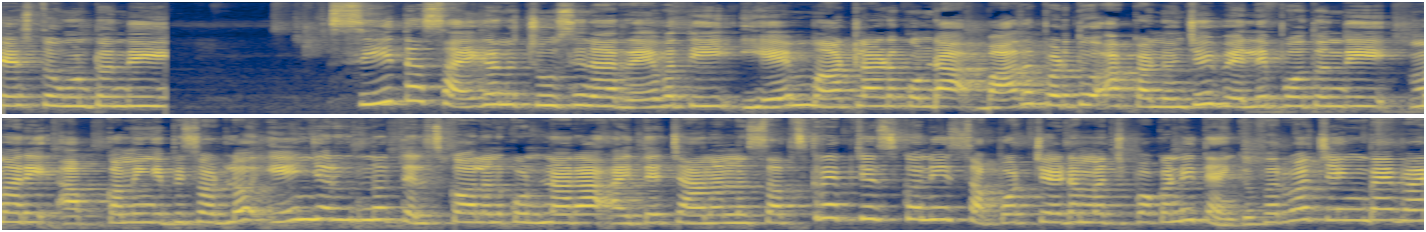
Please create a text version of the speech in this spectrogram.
చేస్తూ ఉంటుంది. సీత సైగను చూసిన రేవతి ఏం మాట్లాడకుండా బాధపడుతూ అక్కడి నుంచి వెళ్ళిపోతుంది. మరి అప్కమింగ్ ఎపిసోడ్లో ఏం జరుగుతుందో తెలుసుకోవాలనుకుంటున్నారా? అయితే ఛానల్ను సబ్స్క్రైబ్ చేసుకొని సపోర్ట్ చేయడం మర్చిపోకండి. Thank you for watching bye bye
